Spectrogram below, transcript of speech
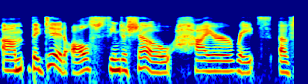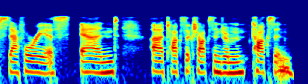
Um, they did all seem to show higher rates of Staph aureus and uh, toxic shock syndrome toxin.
